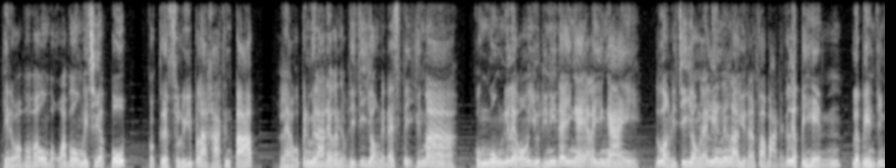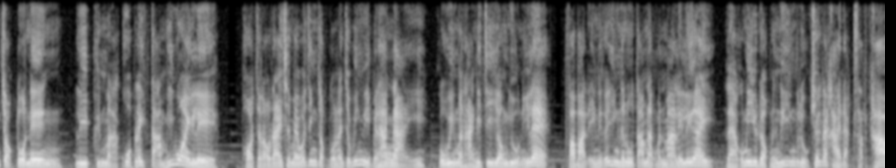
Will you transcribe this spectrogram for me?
เพียงแต่ว่าพอพระองค์บอกว่าพระองค์ไม่เชื่อปุ๊บ ก็เกิดสุริยุปราคาขึ้นปั๊บ แล้วก็เป็นเวลาเดียวกันกับที่จียองเนี่ยได้สติขึ้นมาก็งงนี่แหละว่ามาอยู่ที่นี่ได้ยังไงอะไรยังไง ระหว่างที่จียองและเลียงเรื่องราวอยู่นั้นฝ่าบาทเนี่ยก็เหลือบไปเห็น เหลือบไปเห็นจิ้งจอกตัวหนึ่งรีบขึ้นมาควบไล่ตามให้ไวเลย พอจะเราได้ใช่ไหมว่าจิ้งจอกตัวนั้นจะวิ่งหนีไปทางไหน ก็วิ่งมาทางที่จียองอยู่นี่แหละฟาบาทเองเนี่ยก็ยิงธนูตามหลังมันมาเรื่อยๆ แล้วก็มีอยู่ดอกหนึ่งที่ยิงไปถูกเชือกตะข่ายดักสัตว์เข้า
